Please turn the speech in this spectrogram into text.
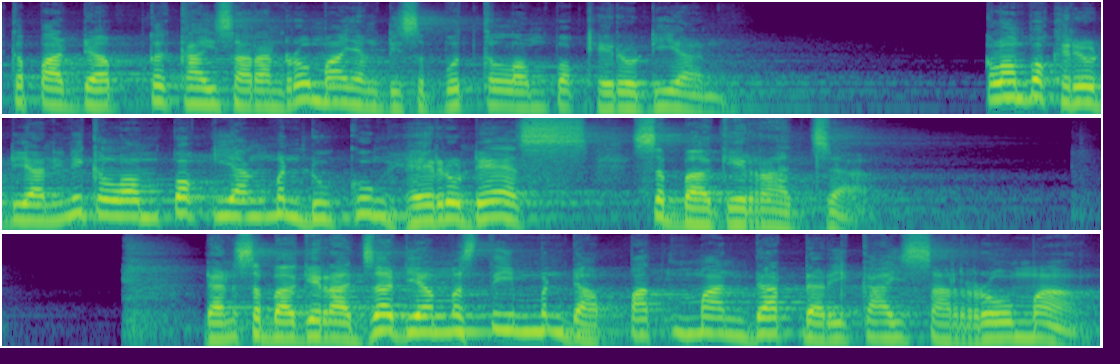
kepada kekaisaran Roma yang disebut kelompok Herodian. Kelompok Herodian ini kelompok yang mendukung Herodes sebagai raja. Dan sebagai raja dia mesti mendapat mandat dari kaisar Roma.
